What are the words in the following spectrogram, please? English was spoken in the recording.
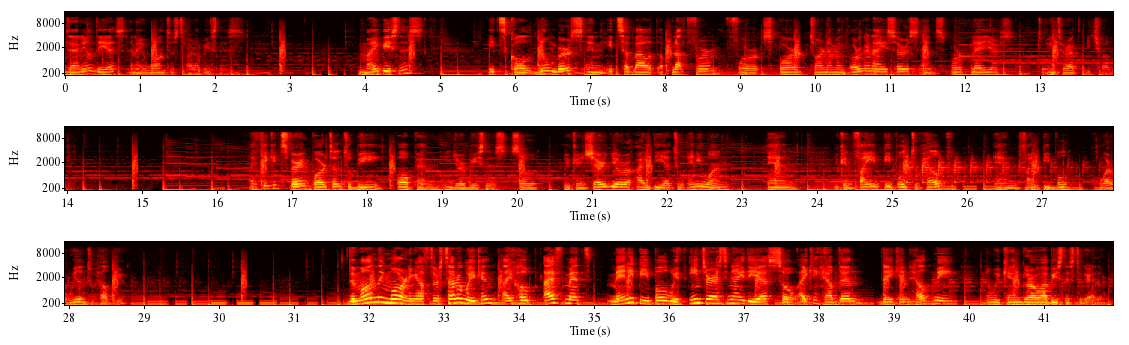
I'm Daniel Diaz and I want to start a business. My business it's called Numbers and it's about a platform for sport tournament organizers and sport players to interact each other. I think it's very important to be open in your business so you can share your idea to anyone and you can find people to help and find people who are willing to help you. The Monday morning after Startup Weekend, I hope I've met many people with interesting ideas so I can help them, they can help me, and we can grow a business together.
